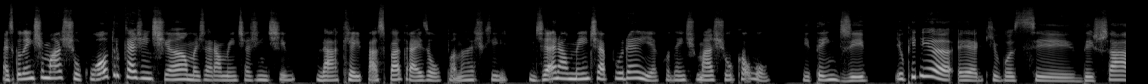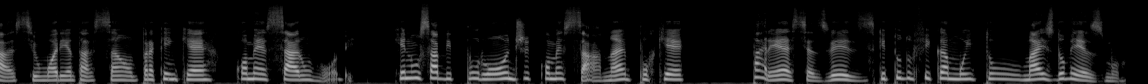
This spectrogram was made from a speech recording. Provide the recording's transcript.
Mas quando a gente machuca o outro que a gente ama, geralmente a gente dá aquele passo para trás. Opa, né? Acho que geralmente é por aí, é quando a gente machuca o outro. Entendi. Eu queria é, que você deixasse uma orientação para quem quer começar um hobby. Quem não sabe por onde começar, né? Porque parece, às vezes, que tudo fica muito mais do mesmo.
